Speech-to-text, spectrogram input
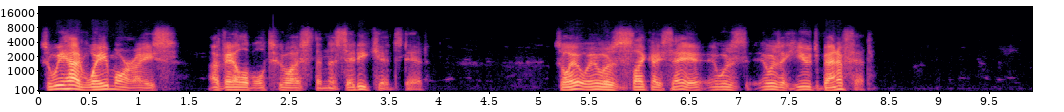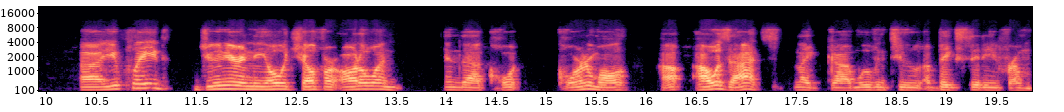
So we had way more ice available to us than the city kids did. So it, it was like I say, it, was it was a huge benefit. Uh, you played junior in the OHL for Ottawa and in the Cor- Cornwall. How how was that? Like uh, moving to a big city from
